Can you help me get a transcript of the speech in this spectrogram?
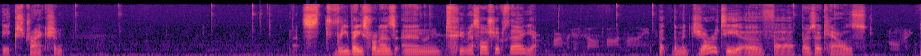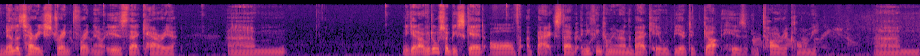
the extraction. That's three base runners and two missile ships there? Yep. But the majority of uh, Bozocow's military strength right now is that carrier. Um, again, I would also be scared of a backstab. Anything coming around the back here would be able to gut his entire economy. Um,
